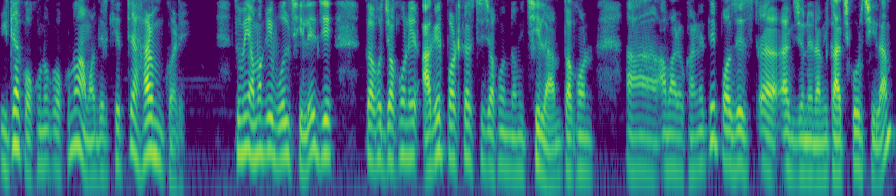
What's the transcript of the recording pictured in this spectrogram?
এটা কখনো কখনো আমাদের ক্ষেত্রে হার্ম করে। তুমি আমাকে বলছিলে যে তখন যখন এর আগের পডকাস্টে যখন আমি ছিলাম তখন আমার ওখানেতে পজেস একজনের আমি কাজ করছিলাম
